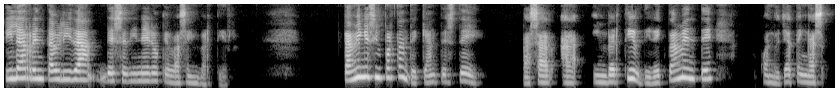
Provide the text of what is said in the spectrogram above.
y la rentabilidad de ese dinero que vas a invertir. También es importante que antes de pasar a invertir directamente, cuando ya tengas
